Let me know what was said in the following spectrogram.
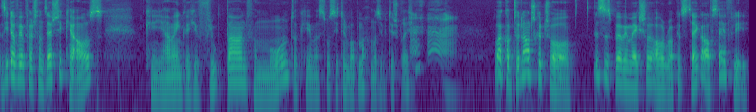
Sieht auf jeden Fall schon sehr schick hier aus. Okay, hier haben wir irgendwelche Flugbahnen vom Mond. Okay, was muss ich denn überhaupt machen? Muss ich mit dir sprechen? Welcome to Launch Control. This is where we make sure our rockets take off safely.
